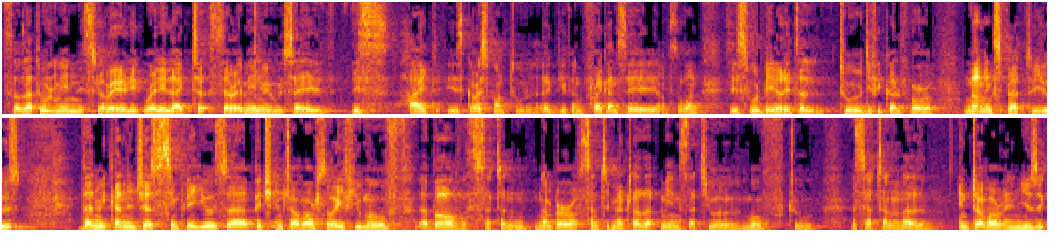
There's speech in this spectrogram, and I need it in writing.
so that would mean it's really, really like theremin. We would say this height is correspond to a given frequency and so on. This would be a little too difficult for non-expert to use. Then we can just simply use a pitch interval. So if you move above a certain number of centimeters, that means that you move to a certain uh, interval in music.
